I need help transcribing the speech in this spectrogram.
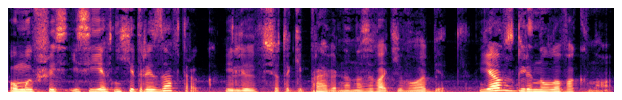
Умывшись и съев нехитрый завтрак, или все-таки правильно называть его обед, я взглянула в окно.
